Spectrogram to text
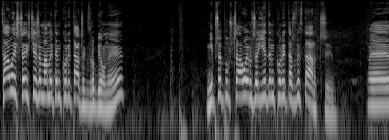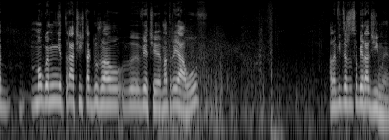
Całe szczęście, że mamy ten korytarzek zrobiony. Nie przypuszczałem, że jeden korytarz wystarczy. E, mogłem nie tracić tak dużo, y, wiecie, materiałów. Ale widzę, że sobie radzimy.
